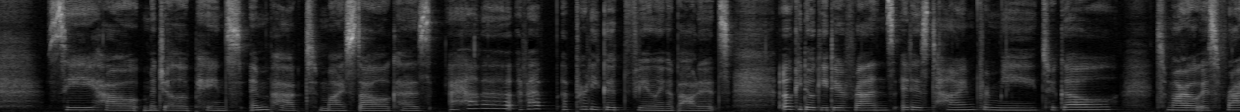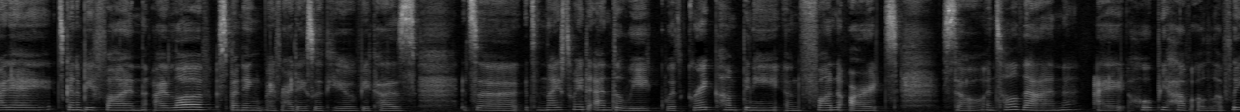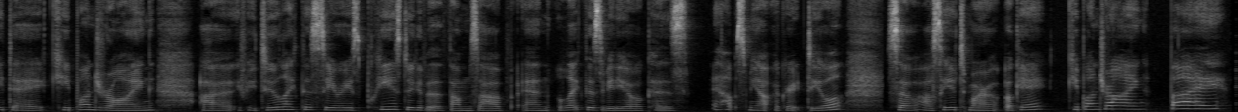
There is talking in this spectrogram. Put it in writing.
see how Mijello paints impact my style because I have a I've had a pretty good feeling about it. Okie dokie, dear friends, it is time for me to go. Tomorrow is Friday. It's gonna be fun. I love spending my Fridays with you because it's a it's a nice way to end the week with great company and fun art. So until then, I hope you have a lovely day. Keep on drawing. Uh, if you do like this series, please do give it a thumbs up and like this video because it helps me out a great deal. So I'll see you tomorrow, okay? Keep on drawing. Bye!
